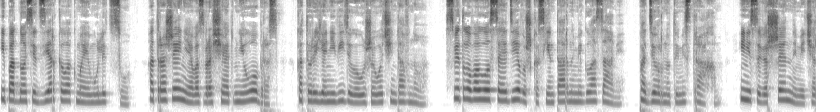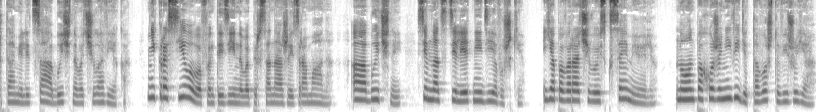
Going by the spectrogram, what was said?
и подносит зеркало к моему лицу. Отражение возвращает мне образ, который я не видела уже очень давно. Светловолосая девушка с янтарными глазами, подернутыми страхом, и несовершенными чертами лица обычного человека. Не красивого фэнтезийного персонажа из романа, а обычной, 17-летней девушки. Я поворачиваюсь к Сэмюэлю, но он, похоже, не видит того, что вижу я.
